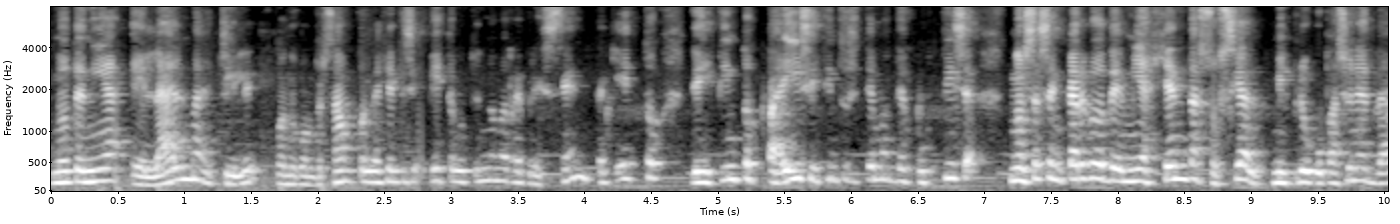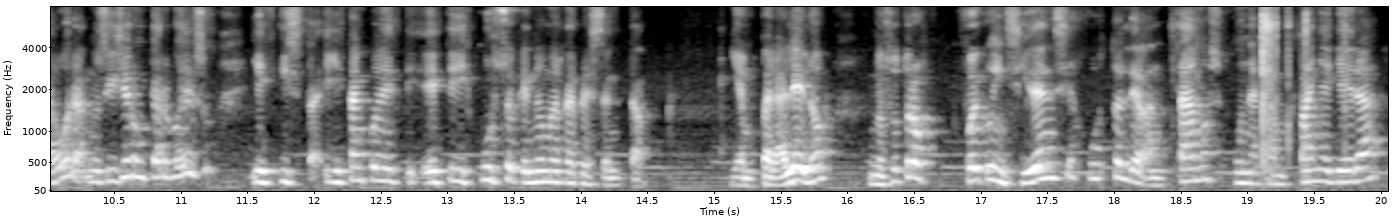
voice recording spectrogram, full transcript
no tenía el alma de Chile. Cuando conversamos con la gente, decía, esta cuestión no me representa, que esto de distintos países, distintos sistemas de justicia, no se hacen cargo de mi agenda social, mis preocupaciones de ahora, no se hicieron cargo de eso y están con este, este discurso que no me representa. Y en paralelo, nosotros fue coincidencia, justo levantamos una campaña que era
